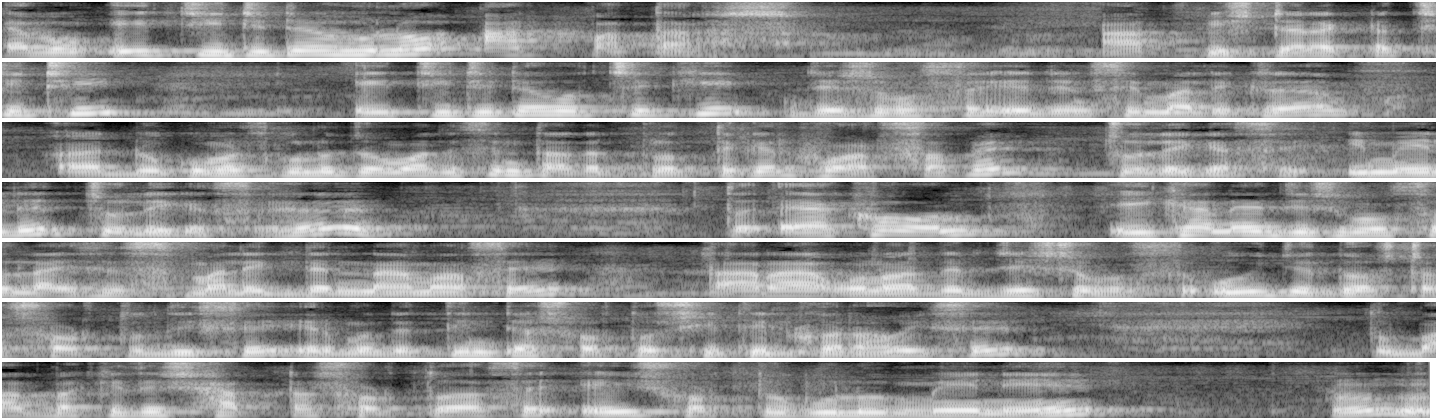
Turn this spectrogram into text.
এবং এই চিঠিটা হলো আট পাতার। আট পৃষ্ঠার একটা চিঠি। এই চিঠিটা হচ্ছে কি, যে সমস্ত এজেন্সি মালিকরা ডকুমেন্টসগুলো জমা দিয়েছেন, তাদের প্রত্যেকের হোয়াটসঅ্যাপে চলে গেছে, ইমেইলে চলে গেছে হ্যাঁ? তো এখন এইখানে যে সমস্ত লাইসেন্স মালিকদের নাম আছে, তারা ওনাদের যে সমস্ত, ওই যে দশটা শর্ত দিছে, এর মধ্যে তিনটা শর্ত শিথিল করা হয়েছে। তো বাদ বাকি যে সাতটা শর্ত আছে, এই শর্তগুলো মেনে, হুম,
